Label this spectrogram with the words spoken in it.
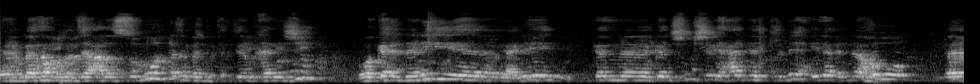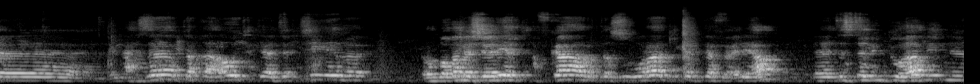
آه، ماذا قدرت على الصمود أنا من التأثير الخارجي. وكأنني آه، يعني كان كنشم شريحه ديال التلميح إلى أنه الأحزاب تقع تحت تأثير ربما مشاريع أفكار تصورات اللي عليها تستمدها من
